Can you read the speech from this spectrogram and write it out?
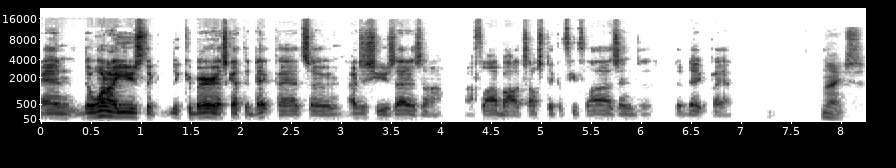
And the one I use, the the Cubera, it's got the deck pad, so I just use that as a my fly box. I'll stick a few flies into the deck pad, Nice.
